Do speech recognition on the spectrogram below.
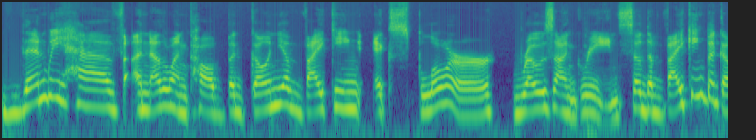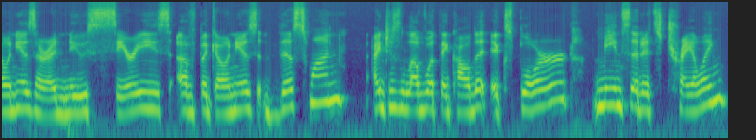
Then we have another one called Begonia Viking Explorer rose on green. So the Viking begonias are a new series of begonias. This one I just love what they called it. Explorer means that it's trailing.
